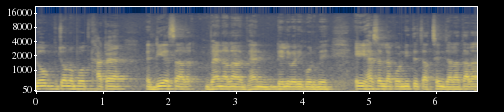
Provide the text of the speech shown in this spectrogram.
লোক জনপদ খাটায় ডিএসআর ভ্যানওয়ালা ভ্যান ডেলিভারি করবে এই হ্যাসেলটা করে নিতে চাচ্ছেন যারা তারা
